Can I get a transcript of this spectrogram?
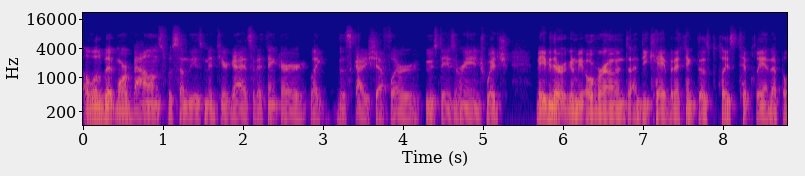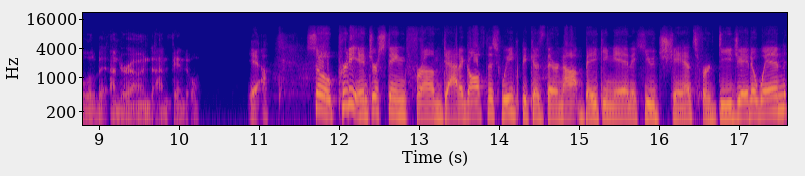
a little bit more balanced with some of these mid-tier guys that I think are like the Scotty Scheffler, Oosthuizen range, which maybe they're going to be overowned on DK, but I think those plays typically end up a little bit underowned on FanDuel. Yeah. So pretty interesting from Data Golf this week because they're not baking in a huge chance for DJ to win.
